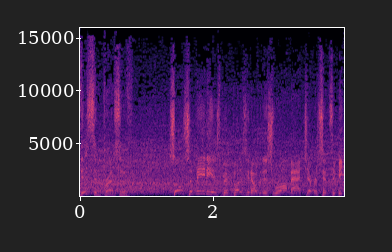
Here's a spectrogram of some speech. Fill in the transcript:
this impressive. Social media has been buzzing over this Raw match ever since it began.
